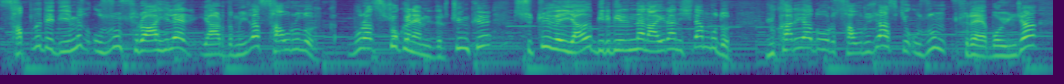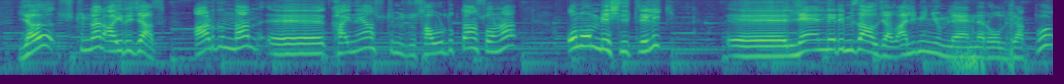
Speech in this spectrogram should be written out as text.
saplı dediğimiz uzun sürahiler yardımıyla savrulur. Burası çok önemlidir çünkü sütü ve yağı birbirinden ayıran işlem budur. Yukarıya doğru savuracağız ki uzun süre boyunca yağı sütünden ayıracağız. Ardından e, kaynayan sütümüzü savurduktan sonra 10-15 litrelik e, leğenlerimizi alacağız. Alüminyum leğenler olacak bu.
